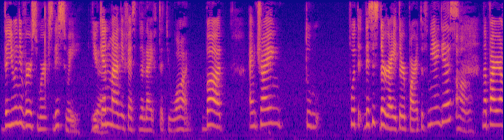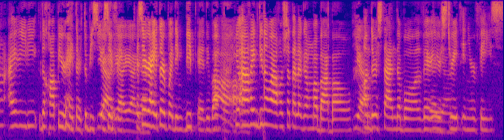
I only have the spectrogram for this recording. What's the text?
The universe works this way. You Yeah. can manifest the life that you want. But I'm trying to put it, this is the writer part of me, I guess. Uh-huh. Na parang I really, the copywriter to be Yeah, specific. yeah, yeah, Kasi yeah. writer pwedeng deep eh, di ba? Ah, ah. Yung akin, ginawa ko siya talagang mababaw, Yeah. understandable, very Yeah, yeah. straight in your face.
